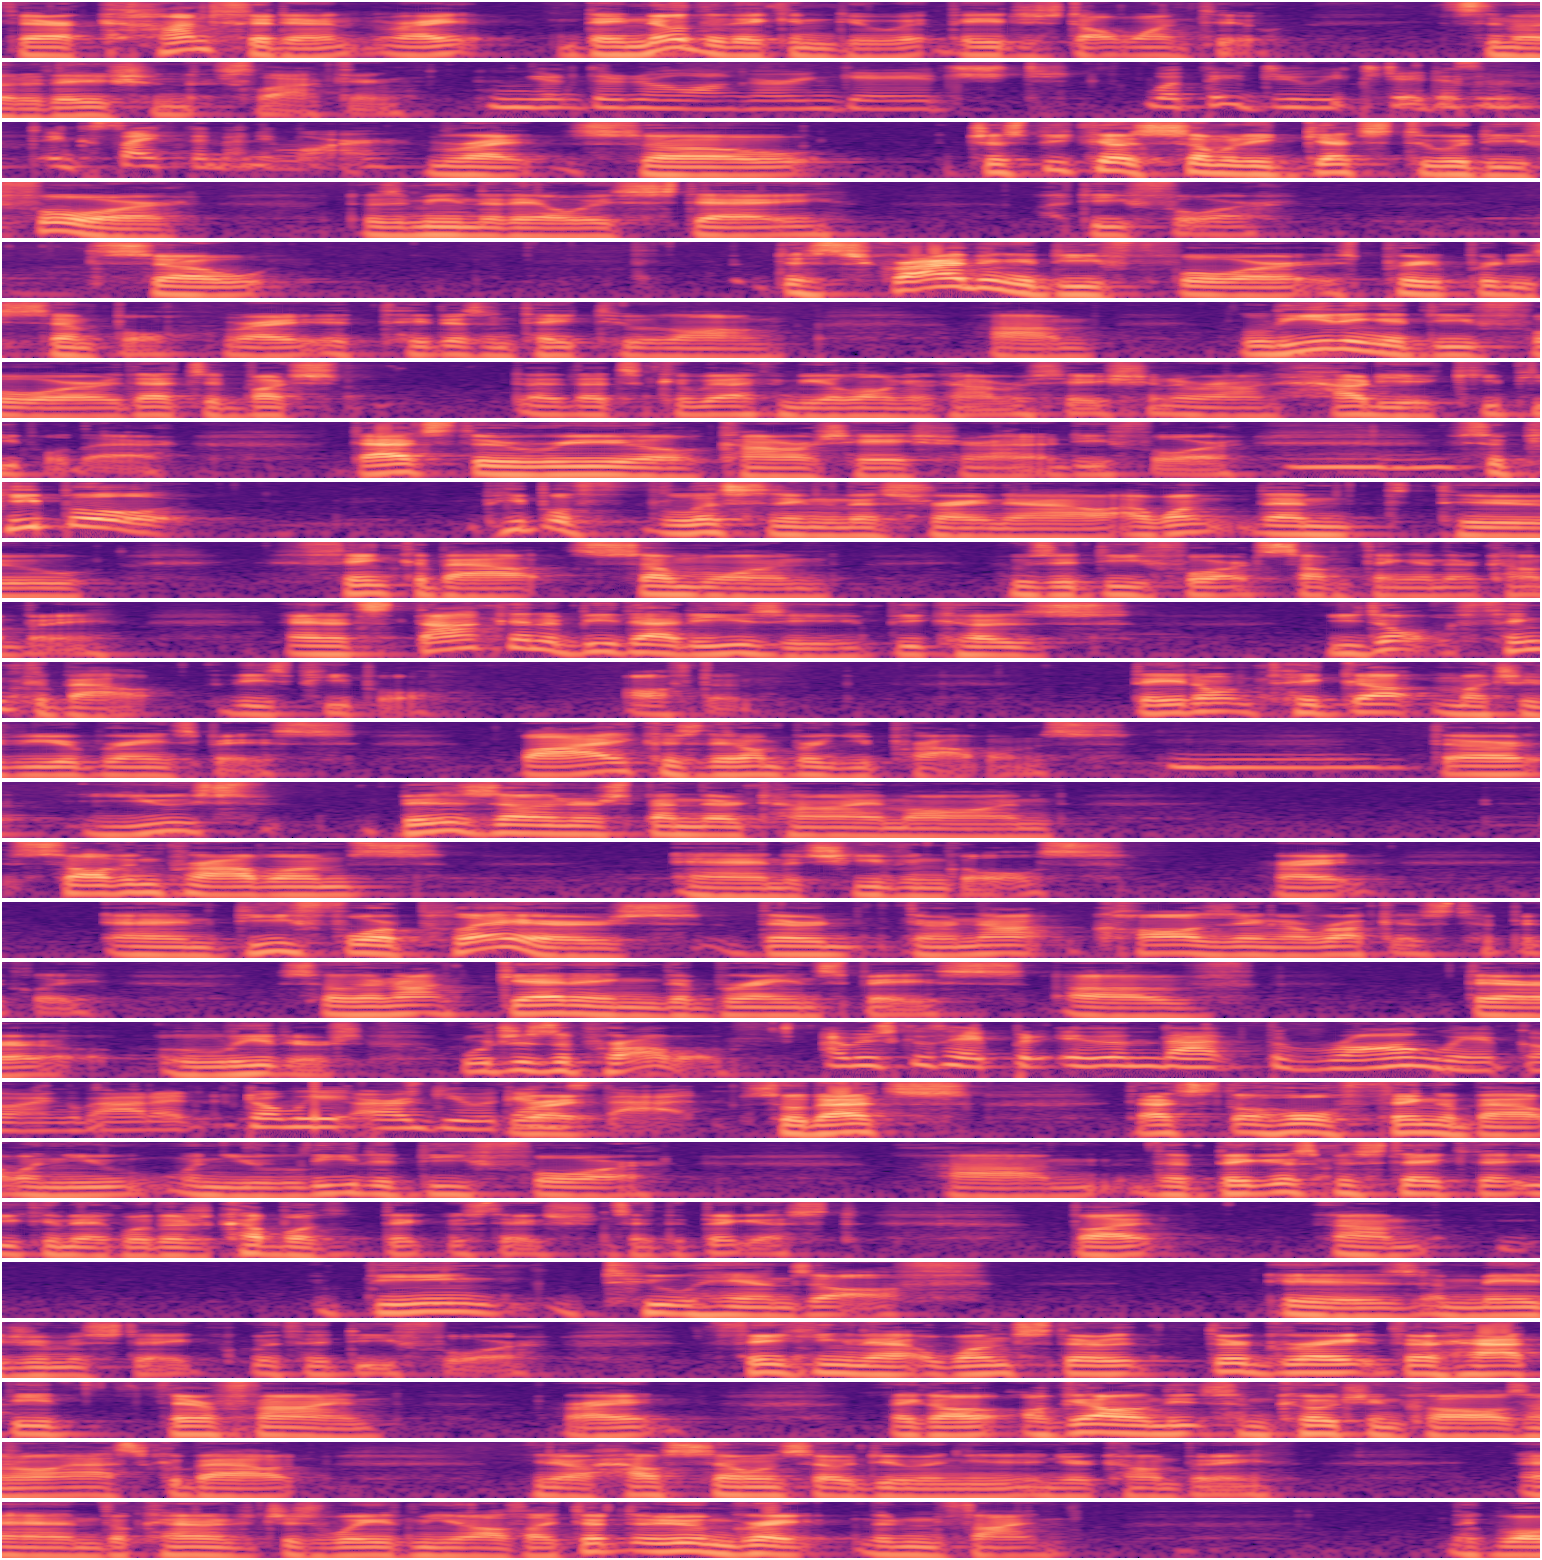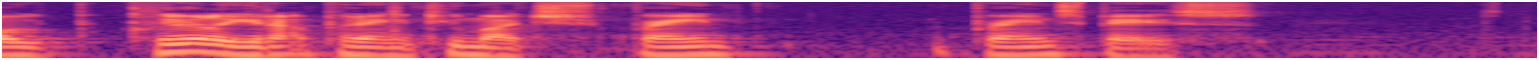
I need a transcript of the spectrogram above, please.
They're confident, right? They know that they can do it. They just don't want to. It's the motivation that's lacking. And yet They're no longer engaged. What they do each day doesn't excite them anymore. Right. So just because somebody gets to a D4 doesn't mean that they always stay a D4. So describing a D4 is pretty pretty simple, right? It, ta- doesn't take too long. Um, leading a D4, that's a much that, that's that can be a longer conversation around how do you keep people there. That's the real conversation around a D4. Mm-hmm. So people people listening to this right now, I want them to think about someone who's a D4 at something in their company. And it's not going to be that easy because you don't think about these people often. They don't take up much of your brain space. Why? Because they don't bring you problems. Mm-hmm. They're, you, business owners spend their time on solving problems and achieving goals, right? And D4 players, they're they're not causing a ruckus typically. So they're not getting the brain space of their leaders, which is a problem. I was gonna say, but isn't that the wrong way of going about it? Don't we argue against that? So that's that's the whole thing about when you when you lead a D4. Um, the biggest mistake that you can make, well, there's a couple of big mistakes, I shouldn't say the biggest, but um, being too hands off is a major mistake with a D4. Thinking that once they're they're great, they're happy, they're fine, right? Like I'll, I'll get on some coaching calls and I'll ask about, you know, how so and so doing in, in, your company, and they'll kind of just wave me off like they're, they're doing great, they're doing fine. Like well, clearly you're not putting too much brain brain space,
